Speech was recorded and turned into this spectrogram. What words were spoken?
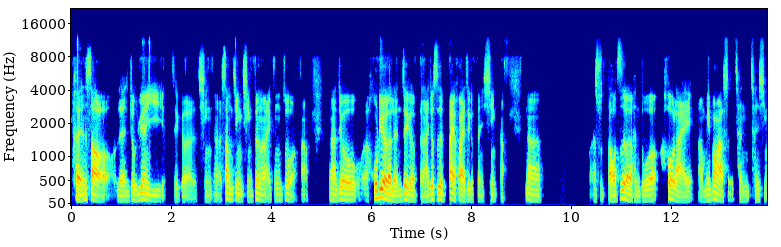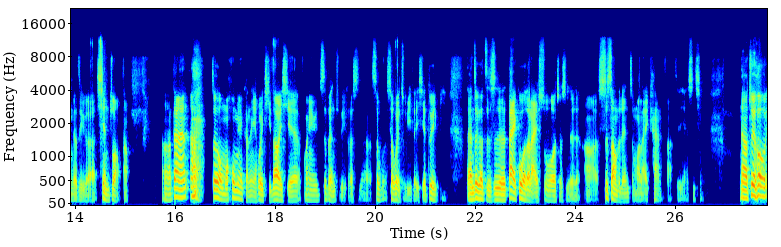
很少人就愿意这个勤呃上进勤奋的来工作啊，那就忽略了人这个本来就是败坏这个本性啊，那。是导致了很多后来啊没办法成成型的这个现状啊，啊，当然这个我们后面可能也会提到一些关于资本主义和社社会社会主义的一些对比，但这个只是带过的来说，就是啊世上的人怎么来看啊这件事情。那最后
